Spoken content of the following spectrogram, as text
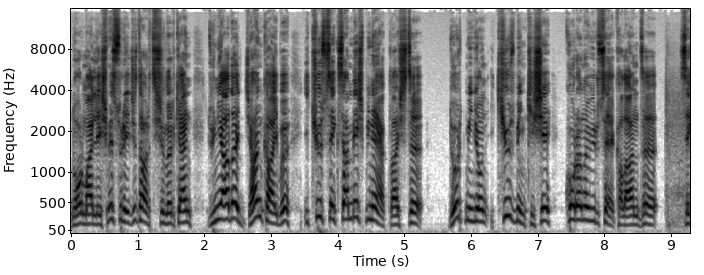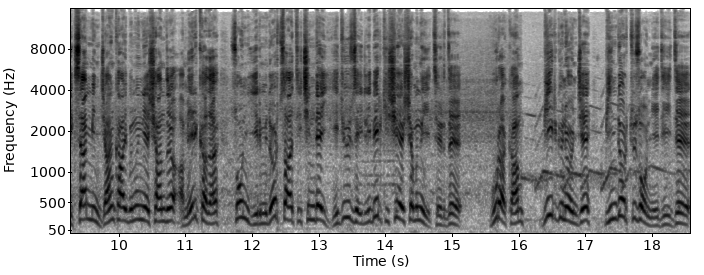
Normalleşme süreci tartışılırken dünyada can kaybı 285 bine yaklaştı. 4 milyon 200 bin kişi koronavirüse yakalandı. 80 bin can kaybının yaşandığı Amerika'da son 24 saat içinde 751 kişi yaşamını yitirdi. Bu rakam bir gün önce 1417 idi.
